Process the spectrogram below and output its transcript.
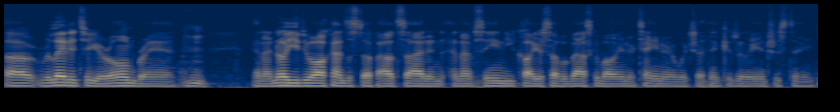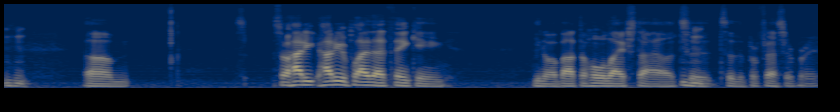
uh, related to your own brand? Mhm. And I know you do all kinds of stuff outside, and, and I've seen you call yourself a basketball entertainer, which I think is really interesting. Mhm. Um, so, how do you how do you apply that thinking, you know, about the whole lifestyle to Mhm. to the Professor brand?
